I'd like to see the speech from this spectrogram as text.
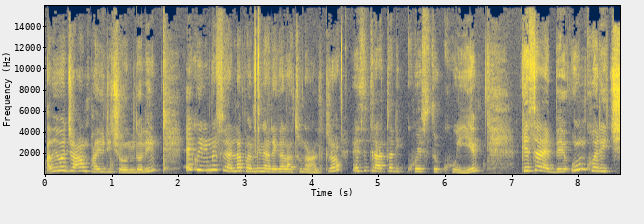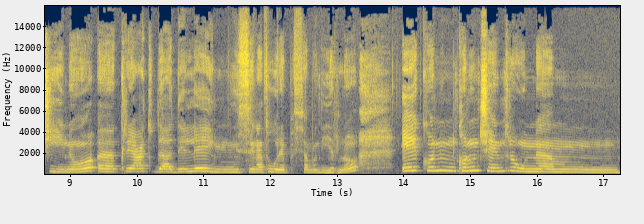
avevo già un paio di ciondoli e quindi mia sorella poi me ne ha regalato un altro e si tratta di questo qui che sarebbe un cuoricino eh, creato da delle insenature possiamo dirlo e con, con un centro un, um,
